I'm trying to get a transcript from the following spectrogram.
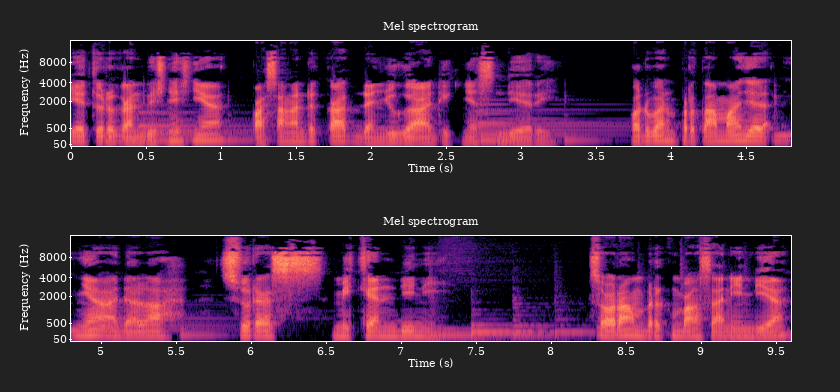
yaitu rekan bisnisnya, pasangan dekat, dan juga adiknya sendiri. Korban pertamanya adalah Suresh Mikendini, seorang berkebangsaan India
